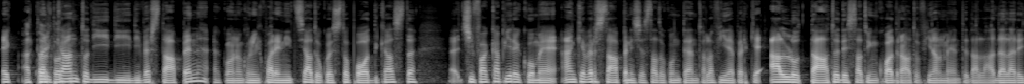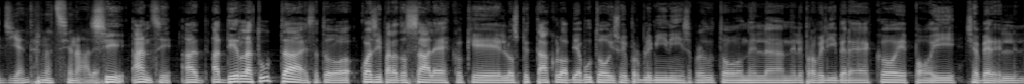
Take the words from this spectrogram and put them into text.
E a quel tal... canto di, di, di Verstappen, eh, con, con, il quale è iniziato questo podcast, eh, ci fa capire come anche Verstappen sia stato contento alla fine perché ha lottato ed è stato inquadrato finalmente dalla, dalla regia internazionale. Sì, anzi, a, a, dirla tutta è stato quasi paradossale ecco, che lo spettacolo abbia avuto i suoi problemini, soprattutto nel, nelle prove libere, ecco, e poi cioè, beh,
